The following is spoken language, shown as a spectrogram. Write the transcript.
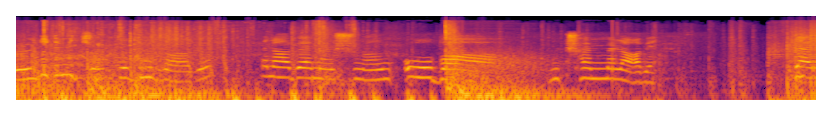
Öldü değil mi? Çıldırdınız abi. Ben abi hemen şunu alayım. Oba! Mükemmel abi. Güzel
